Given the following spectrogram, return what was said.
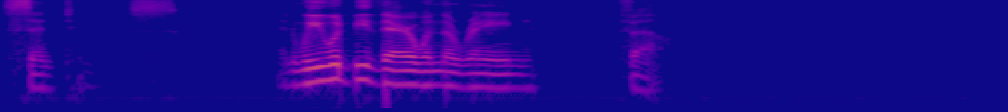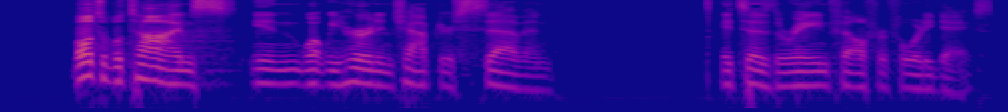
sentence. And we would be there when the rain fell. Multiple times in what we heard in chapter 7, it says the rain fell for 40 days.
